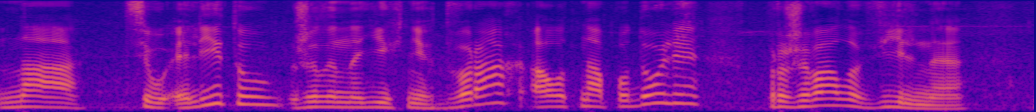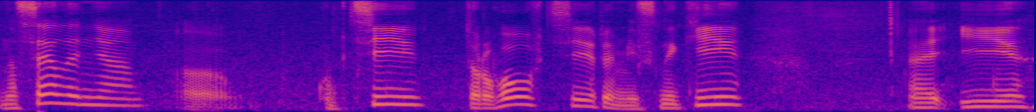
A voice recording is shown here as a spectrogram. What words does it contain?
на цю еліту, жили на їхніх дворах, а от на Подолі проживало вільне населення, е, купці, торговці, ремісники. Е, І е,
